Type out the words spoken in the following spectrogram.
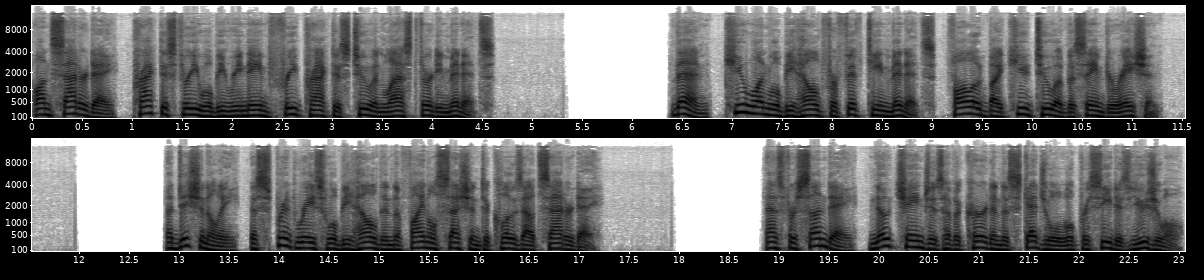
On Saturday, Practice 3 will be renamed Free Practice 2 and last 30 minutes. Then, Q1 will be held for 15 minutes, followed by Q2 of the same duration. Additionally, a sprint race will be held in the final session to close out Saturday. As for Sunday, no changes have occurred and the schedule will proceed as usual.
